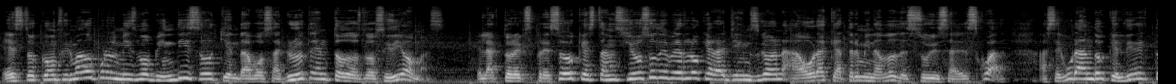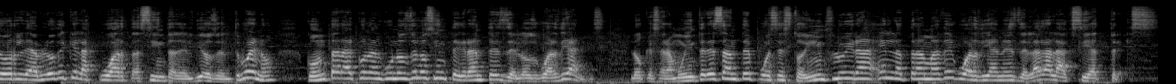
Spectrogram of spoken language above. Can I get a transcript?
Esto confirmado por el mismo Vin Diesel, quien da voz a Groot en todos los idiomas. El actor expresó que está ansioso de ver lo que hará James Gunn ahora que ha terminado de Suicide Squad, asegurando que el director le habló de que la cuarta cinta del Dios del Trueno contará con algunos de los integrantes de los Guardianes, lo que será muy interesante pues esto influirá en la trama de Guardianes de la Galaxia 3.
